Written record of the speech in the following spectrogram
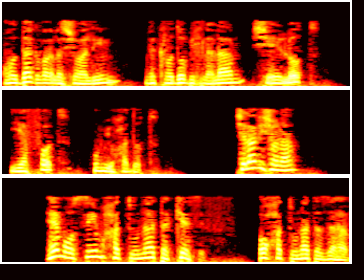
הודה כבר לשואלים וכבודו בכללם שאלות יפות ומיוחדות. שאלה ראשונה, הם עושים חתונת הכסף או חתונת הזהב.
